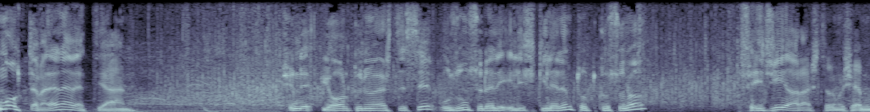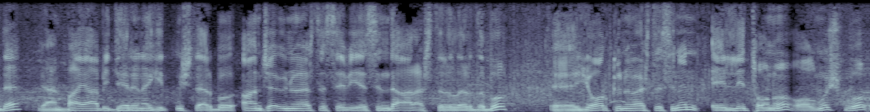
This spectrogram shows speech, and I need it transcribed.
Muhtemelen evet yani. Şimdi York Üniversitesi uzun süreli ilişkilerin tutkusunu feci araştırmış hem de. Yani bayağı bir derine gitmişler bu. Anca üniversite seviyesinde araştırılırdı bu. Ee, York Üniversitesi'nin 50 tonu olmuş bu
